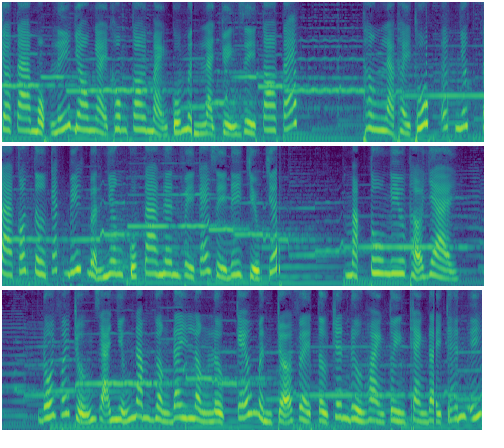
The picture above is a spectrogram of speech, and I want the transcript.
cho ta một lý do ngài không coi mạng của mình là chuyện gì to tát. Thân là thầy thuốc, ít nhất ta có tư cách biết bệnh nhân của ta nên vì cái gì đi chịu chết. Mặt tu nghiêu thở dài. Đối với trưởng giả những năm gần đây lần lượt kéo mình trở về từ trên đường hoàng tuyền tràn đầy kính ý.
